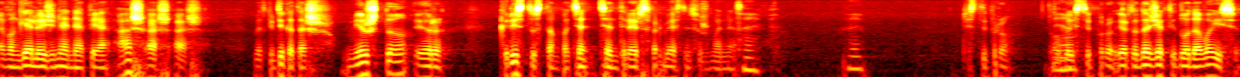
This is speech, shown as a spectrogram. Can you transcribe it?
Evangelijos žinia ne apie aš, aš, aš, bet kaip tik, kad aš mirštu ir Kristus tampa ce- centre ir svarbesnis už mane. Taip. Čia stipru, labai Jo. stipru. Ir tada žiūrėk, tai duoda vaisių.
